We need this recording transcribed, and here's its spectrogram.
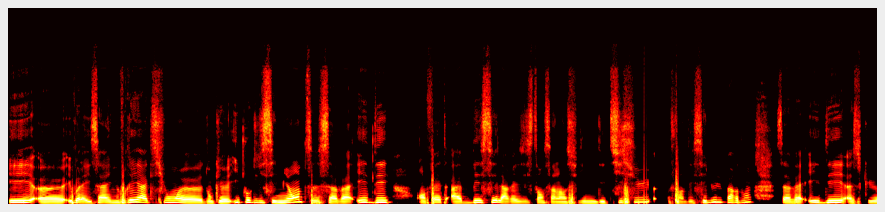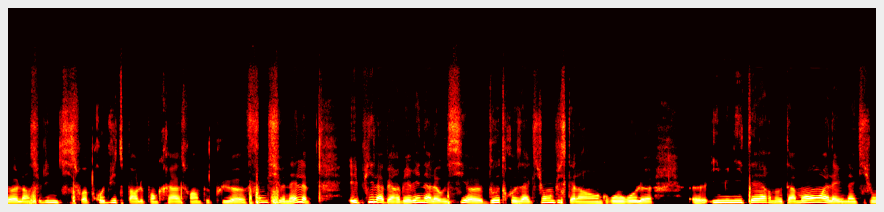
Et, euh, et, voilà, ça a une vraie action euh, donc euh, hypoglycémiante. Ça va aider en fait à baisser la résistance à l'insuline des tissus, enfin des cellules, pardon. Ça va aider à ce que l'insuline qui soit produite par le pancréas soit un peu plus fonctionnelle. Et puis la berbérine, elle a aussi d'autres actions puisqu'elle a un gros rôle immunitaire notamment. Elle a une action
